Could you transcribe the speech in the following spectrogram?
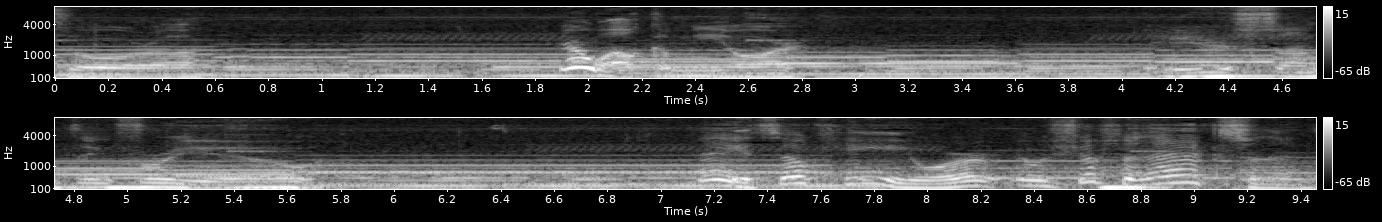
Sora. You're welcome, Eeyore. Here's something for you. Hey, it's okay, Eeyore. It was just an accident.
